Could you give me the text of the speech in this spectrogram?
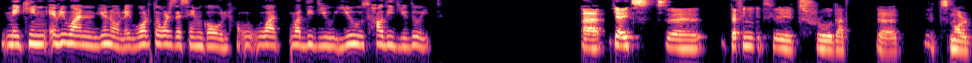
making everyone, you know, like work towards the same goal? What, what did you use? How did you do it? Uh, yeah, it's uh, definitely true that uh, it's more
